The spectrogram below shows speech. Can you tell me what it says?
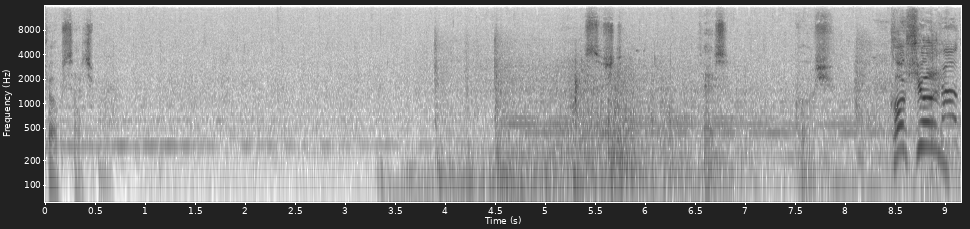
Çok saçma. Sıçtı. Tez. Koş. Koşun! Kalk.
